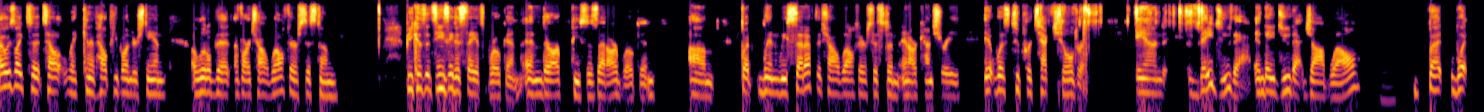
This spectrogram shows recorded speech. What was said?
I always like to tell, like, kind of help people understand a little bit of our child welfare system because it's easy to say it's broken, and there are pieces that are broken. Um, but when we set up the child welfare system in our country, it was to protect children. And they do that, and they do that job well. But what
